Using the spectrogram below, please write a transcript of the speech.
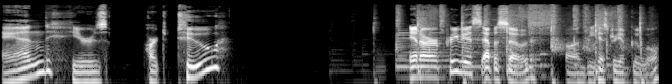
And here's part two. In our previous episode on the history of Google,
